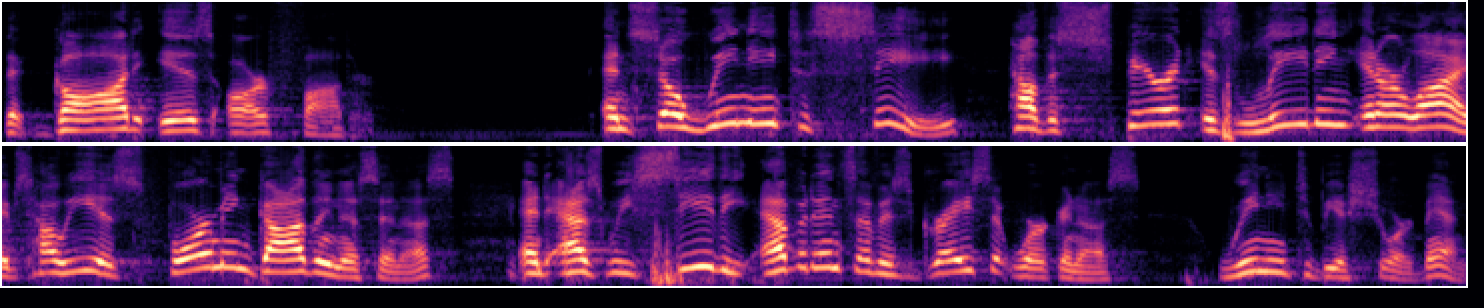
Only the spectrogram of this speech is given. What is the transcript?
that God is our Father. And so we need to see how the Spirit is leading in our lives, how He is forming godliness in us. And as we see the evidence of His grace at work in us, we need to be assured man,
